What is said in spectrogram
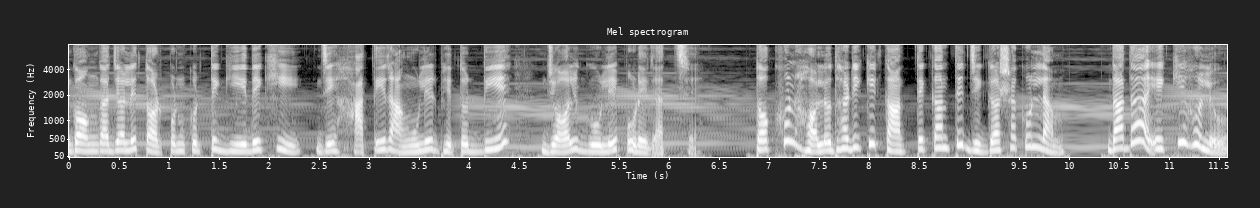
গঙ্গা জলে তর্পণ করতে গিয়ে দেখি যে হাতের আঙুলের ভেতর দিয়ে জল গলে পড়ে যাচ্ছে। তখন হলধারীকে কাঁদতে কাঁদতে জিজ্ঞাসা করলাম, দাদা, এ কি হল?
